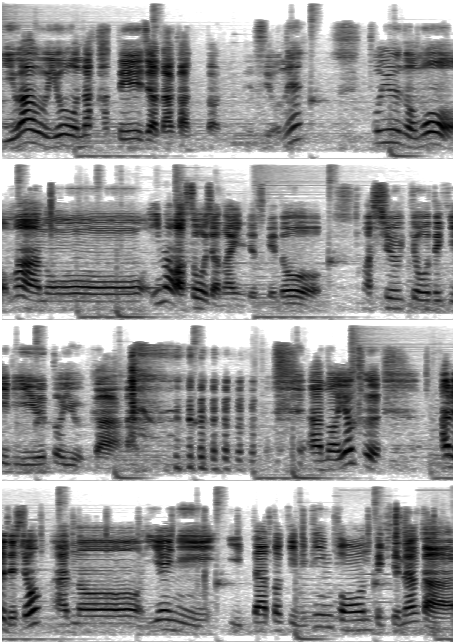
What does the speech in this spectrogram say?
祝うような家庭じゃなかったんですよね。というのも、まああの、今はそうじゃないんですけど、まあ、宗教的理由というか あの、よくあるでしょ？あの、家に行った時にピンポンって来て、なんか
